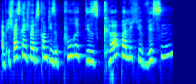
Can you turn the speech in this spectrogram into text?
Aber ich weiß gar nicht, woher das kommt, diese pure, dieses körperliche Wissen,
